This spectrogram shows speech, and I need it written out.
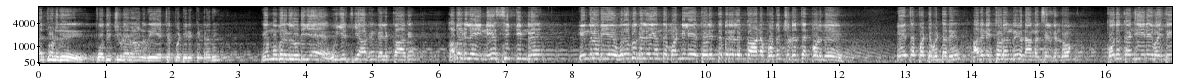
தற்பொழுது பொதுச்சுடரானது ஏற்றப்பட்டிருக்கின்றது. எம்மவர்களுடைய உயிர் தியாகங்களுக்காக அவர்களை நேசிக்கின்ற எங்களுடைய உறவுகளை அந்த மண்ணிலே தொலைத்தவர்களுக்கான பொதுச்சுடர் தற்பொழுது ஏற்றப்பட்டு விட்டது அதனைத் தொடர்ந்து நாங்கள் செல்கின்றோம். பொது கஞ்சியினை வைத்து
